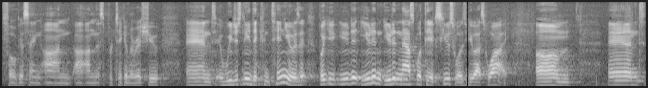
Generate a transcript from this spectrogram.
focusing on, on this particular issue. And we just need to continue. Is it, but you, you, did, you, didn't, you didn't ask what the excuse was, you asked why. Um, and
